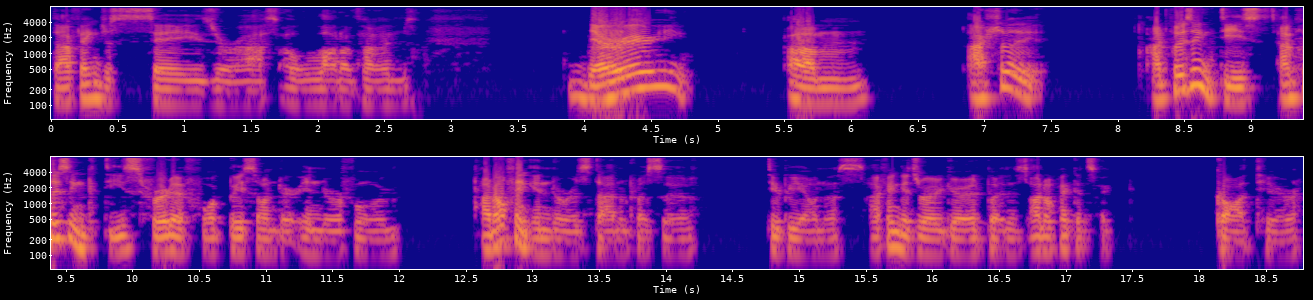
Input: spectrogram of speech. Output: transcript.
that thing just saves your ass a lot of times. Very um actually I'm placing these I'm placing these further for based on their indoor form. I don't think indoor is that impressive to be honest. I think it's really good, but I don't think it's like god tier.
